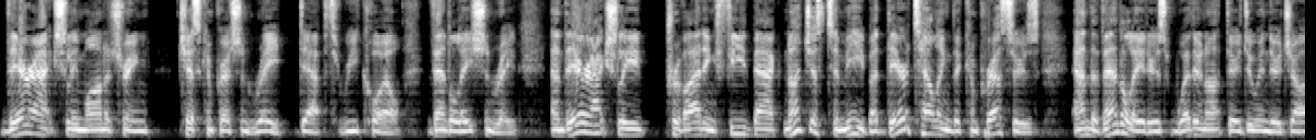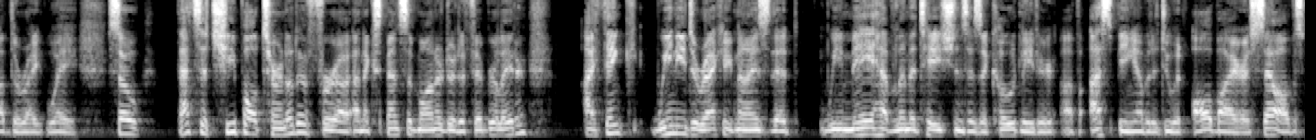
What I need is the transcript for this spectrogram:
they're actually monitoring chest compression rate, depth, recoil, ventilation rate. And they're actually providing feedback, not just to me, but they're telling the compressors and the ventilators whether or not they're doing their job the right way. So that's a cheap alternative for a, an expensive monitor defibrillator. I think we need to recognize that we may have limitations as a code leader of us being able to do it all by ourselves.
